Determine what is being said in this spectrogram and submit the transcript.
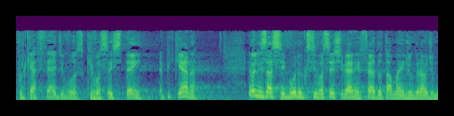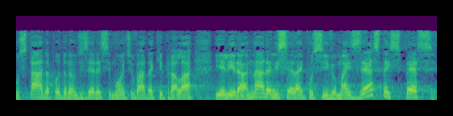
Porque a fé vo que vocês têm é pequena. Eu lhes asseguro que se vocês tiverem fé do tamanho de um grão de mostarda, poderão dizer a esse monte, vá daqui para lá, e ele irá. Nada lhe será impossível. Mas esta espécie,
